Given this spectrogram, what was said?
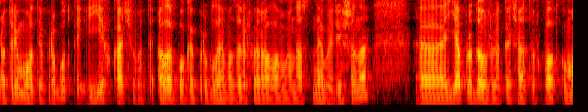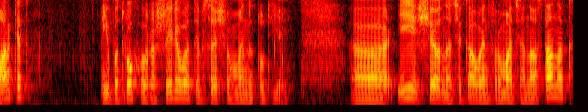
отримувати прибутки і їх вкачувати. Але поки проблема з рефералами у нас не вирішена, я продовжую качати вкладку Market і потроху розширювати все, що в мене тут є. Е, І ще одна цікава інформація наостанок.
